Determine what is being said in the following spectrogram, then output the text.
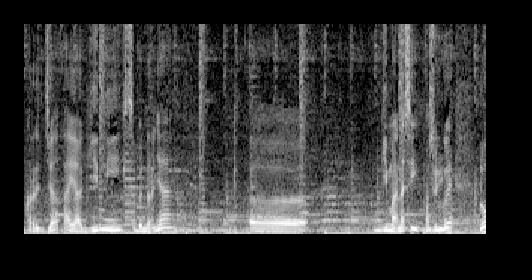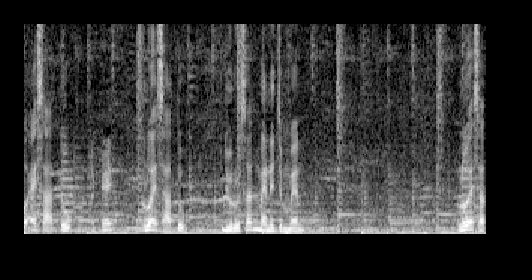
kerja kayak gini sebenarnya eh, gimana sih maksud gue lu S1 Oke. lu S1 jurusan manajemen lu S1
